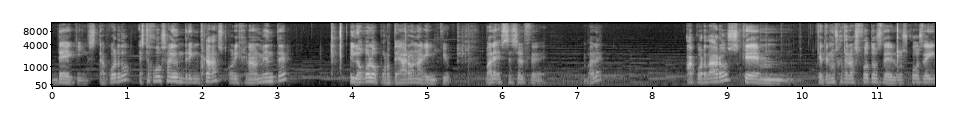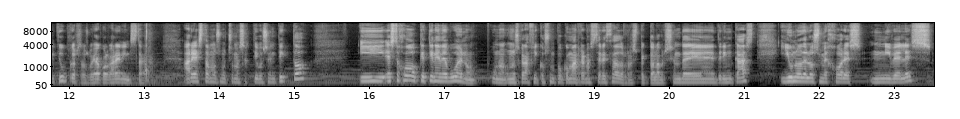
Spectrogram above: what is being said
DX, ¿de acuerdo? Este juego salió en Dreamcast originalmente y luego lo portearon a GameCube, ¿vale? Este es el CD, ¿vale? Acordaros que, mm, que tenemos que hacer las fotos de los juegos de GameCube que os las voy a colgar en Instagram. Ahora ya estamos mucho más activos en TikTok y este juego que tiene de bueno, unos gráficos un poco más remasterizados respecto a la versión de Dreamcast y uno de los mejores niveles,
